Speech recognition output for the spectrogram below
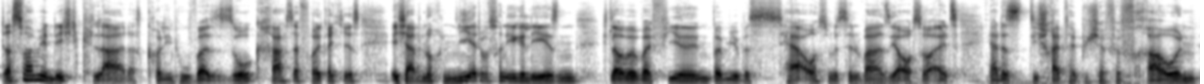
Das war mir nicht klar, dass Colleen Hoover so krass erfolgreich ist. Ich habe noch nie etwas von ihr gelesen. Ich glaube, bei vielen, bei mir bisher auch so ein bisschen war sie auch so als, ja, das, die schreibt halt Bücher für Frauen,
